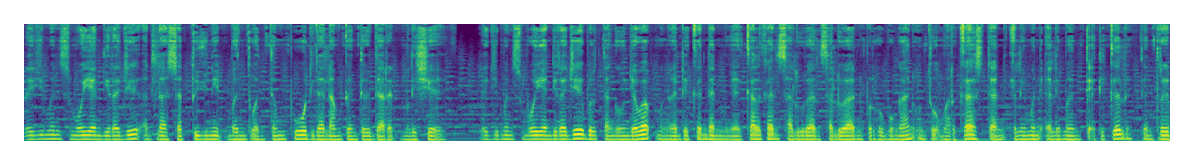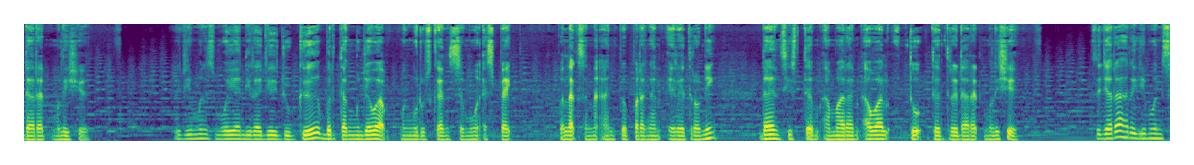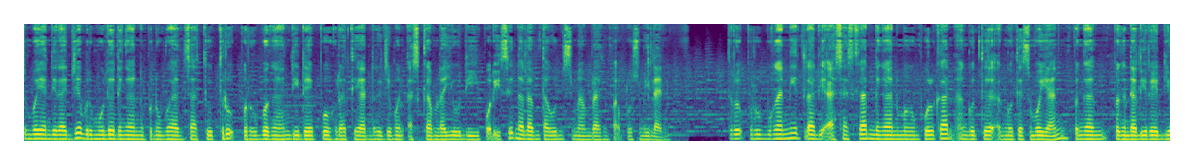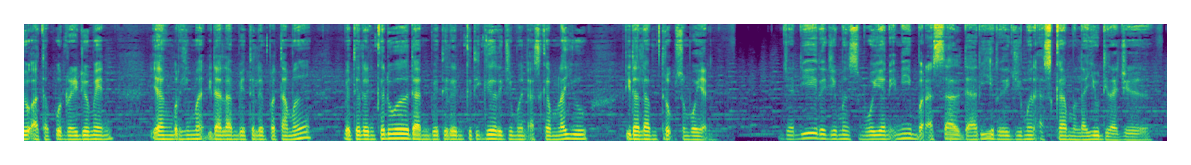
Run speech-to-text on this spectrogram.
Regimen Semboyan Diraja adalah satu unit bantuan tempur di dalam Tentera Darat Malaysia. Regimen Semboyan Diraja bertanggungjawab mengadakan dan mengekalkan saluran-saluran perhubungan untuk markas dan elemen-elemen taktikal Tentera Darat Malaysia. Regimen Semboyan Diraja juga bertanggungjawab menguruskan semua aspek pelaksanaan peperangan elektronik dan sistem amaran awal untuk Tentera Darat Malaysia. Sejarah Regimen Semboyan Diraja bermula dengan penubuhan satu truk perhubungan di depoh latihan Regimen Askar Melayu di Port Dickson dalam tahun 1949. Truk perhubungan ini telah diasaskan dengan mengumpulkan anggota-anggota semboyan, pengendali radio ataupun radioman yang berkhidmat di dalam batalion pertama, batalion kedua dan batalion ketiga Regimen Askar Melayu di dalam truk semboyan. Jadi Regimen Semboyan ini berasal dari Regimen Askar Melayu Diraja.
